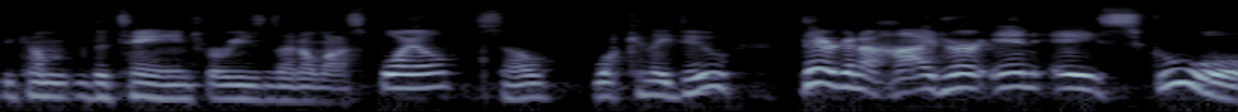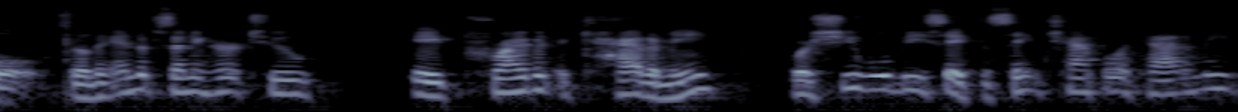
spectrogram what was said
become detained for reasons I don't want to spoil. So, what can they do? They're going to hide her in a school. So, they end up sending her to a private academy where she will be safe, the St. Chapel Academy,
